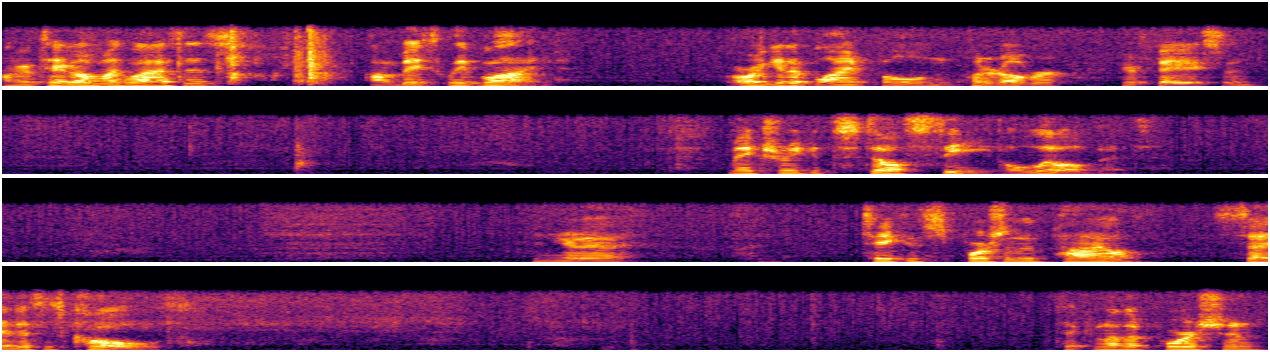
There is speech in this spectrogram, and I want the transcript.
I'm going to take off my glasses. I'm basically blind. Or get a blindfold and put it over your face and make sure you can still see a little bit. And you're going to take this portion of the pile, say this is cold. Take another portion,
